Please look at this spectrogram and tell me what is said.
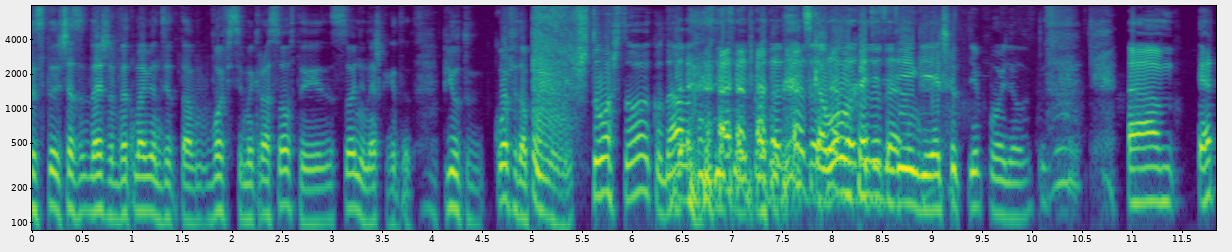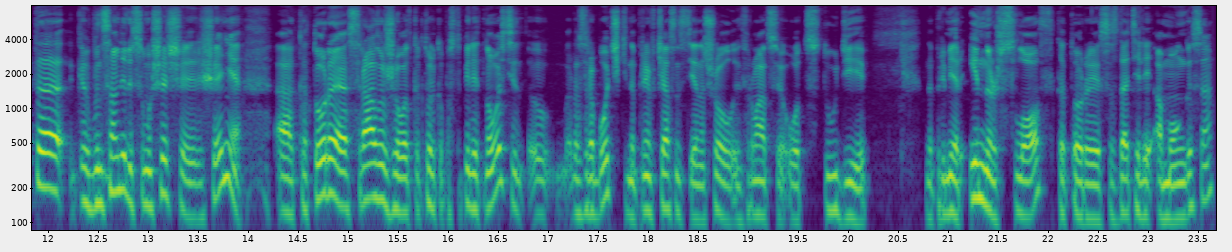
ты сейчас, знаешь, в этот момент где-то там в офисе Microsoft и Sony, знаешь, как это, пьют кофе, там, что, что, куда вы хотите, с кого вы хотите деньги, я что-то не понял это, как бы, на самом деле сумасшедшее решение, а, которое сразу же, вот как только поступили эти новости, э, разработчики, например, в частности, я нашел информацию от студии, например, Inner Sloth, которые создатели Among Us,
